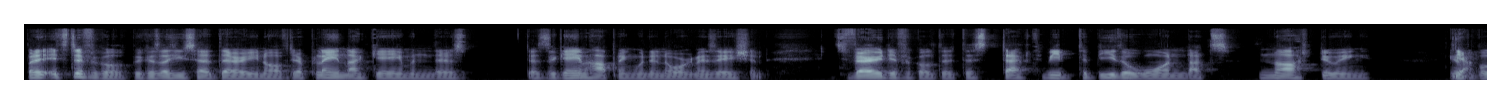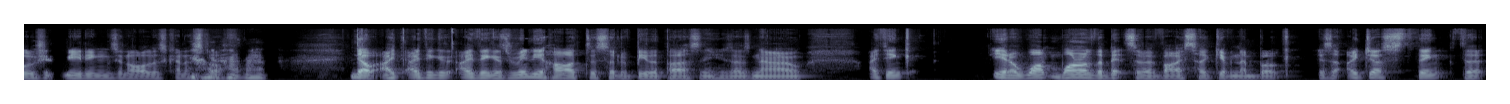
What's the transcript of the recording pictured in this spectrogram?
But it, it's difficult because, as you said there, you know, if they're playing that game and there's there's a game happening within an organization, it's very difficult to, to step to be to be the one that's not doing you know, yeah. the bullshit meetings and all this kind of stuff. no, I, I think I think it's really hard to sort of be the person who says no. I think you know one one of the bits of advice I give in the book is that I just think that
